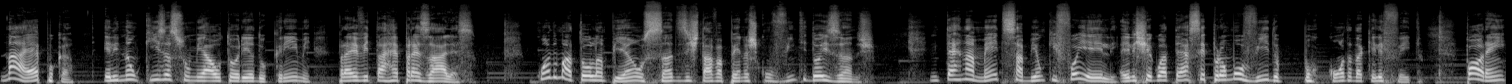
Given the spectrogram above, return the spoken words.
Na época, ele não quis assumir a autoria do crime para evitar represálias. Quando matou Lampião, o Sandes estava apenas com 22 anos. Internamente sabiam que foi ele. Ele chegou até a ser promovido por conta daquele feito. Porém,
